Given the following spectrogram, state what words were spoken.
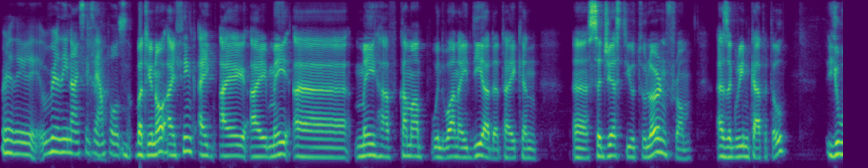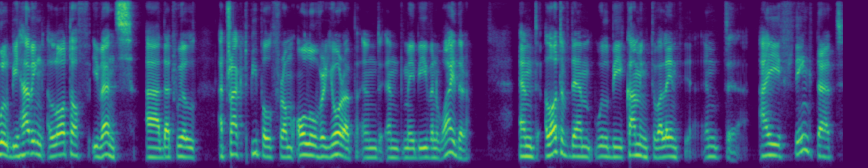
Really, really nice examples. But you know, I think I I I may uh, may have come up with one idea that I can uh, suggest you to learn from as a green capital. You will be having a lot of events uh, that will attract people from all over Europe and and maybe even wider, and a lot of them will be coming to Valencia. And uh, I think that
